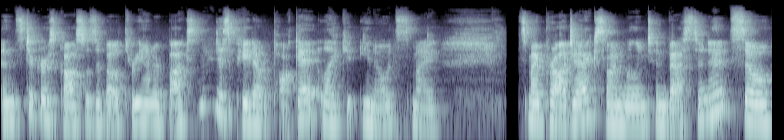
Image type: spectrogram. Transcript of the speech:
and stickers cost us about 300 bucks. And I just paid out of pocket. Like, you know, it's my it's my project, so I'm willing to invest in it. So,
